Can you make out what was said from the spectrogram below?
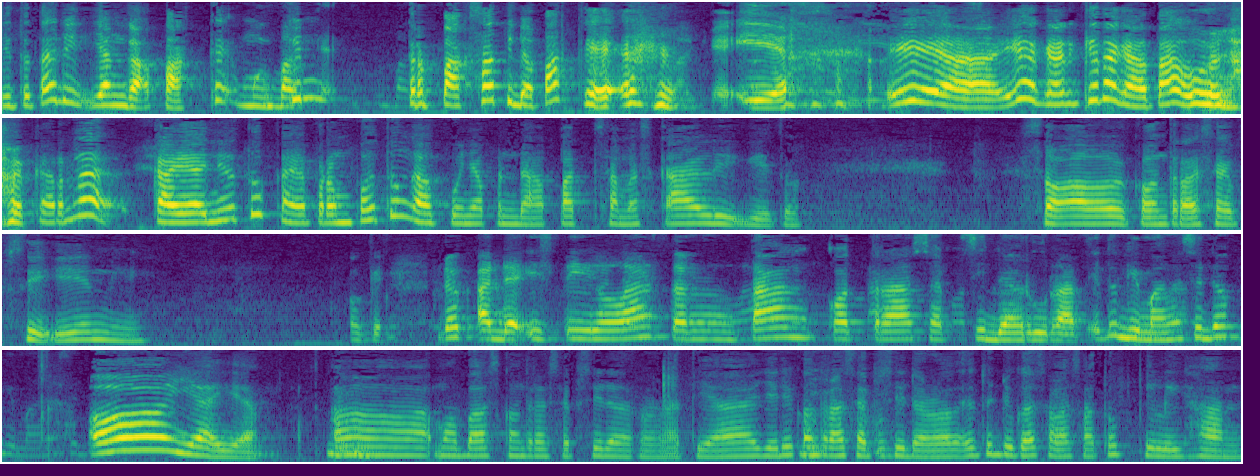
itu tadi yang nggak pakai mungkin pake. Terpaksa tidak pakai. Pakai, iya. iya, iya kan kita nggak tahu lah karena kayaknya tuh kayak perempuan tuh nggak punya pendapat sama sekali gitu soal kontrasepsi ini. Oke, dok ada istilah tentang kontrasepsi darurat itu gimana sih dok? Oh iya iya, uh, mau bahas kontrasepsi darurat ya. Jadi kontrasepsi darurat itu juga salah satu pilihan.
